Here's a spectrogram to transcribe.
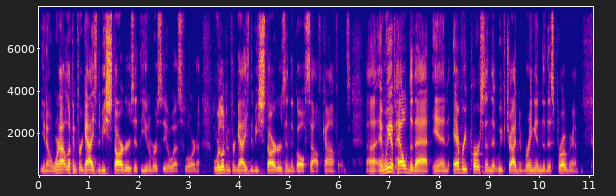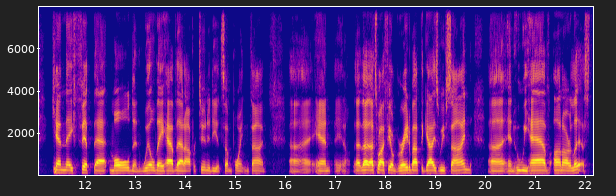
you know, we're not looking for guys to be starters at the University of West Florida. We're looking for guys to be starters in the Gulf South Conference, uh, and we have held to that in every every person that we've tried to bring into this program. Can they fit that mold, and will they have that opportunity at some point in time? Uh, and you know that, that's why I feel great about the guys we've signed uh, and who we have on our list.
